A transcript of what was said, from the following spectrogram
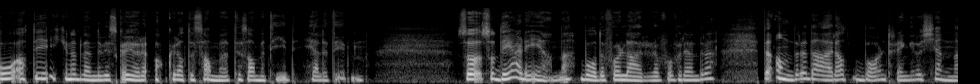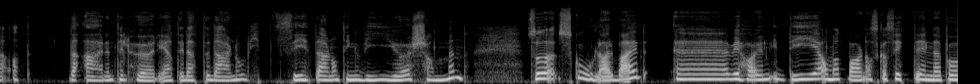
og at de ikke nødvendigvis skal gjøre akkurat det samme til samme tid hele tiden. Så, så det er det ene, både for lærere og for foreldre. Det andre det er at barn trenger å kjenne at det er en tilhørighet i dette. Det er noe vits i. Det er noe vi gjør sammen. Så skolearbeid vi har jo en idé om at barna skal sitte inne på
